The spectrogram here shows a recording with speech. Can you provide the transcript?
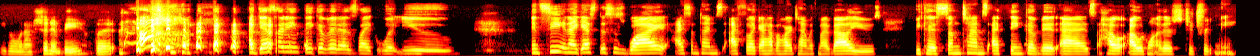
Even when I shouldn't be, but I guess I didn't think of it as like what you and see, and I guess this is why I sometimes I feel like I have a hard time with my values because sometimes I think of it as how I would want others to treat me.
